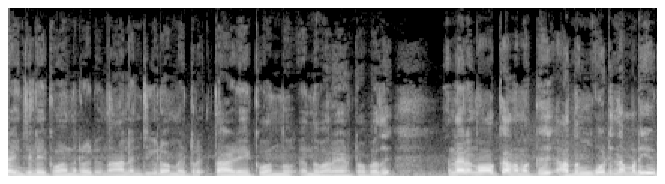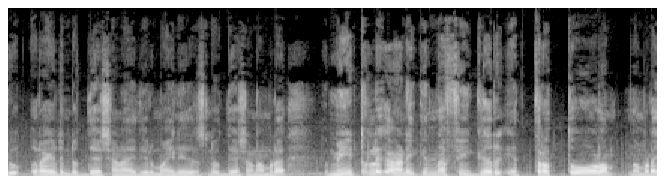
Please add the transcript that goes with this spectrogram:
റേഞ്ചിലേക്ക് വന്നിട്ടുണ്ട്. ഒരു നാലഞ്ച് കിലോമീറ്റർ താഴേക്ക് വന്നു എന്ന് പറയാം കേട്ടോ. അപ്പോൾ അത് എന്തായാലും നോക്കാം. നമുക്ക് അതും കൂടി നമ്മുടെ ഈ ഒരു റൈഡിന്റെ ഉദ്ദേശമാണ്. അതായത് ഒരു മൈലേജസിന്റെ ഉദ്ദേശമാണ്. നമ്മുടെ മീറ്ററിൽ കാണിക്കുന്ന ഫിഗർ എത്രത്തോളം നമ്മുടെ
